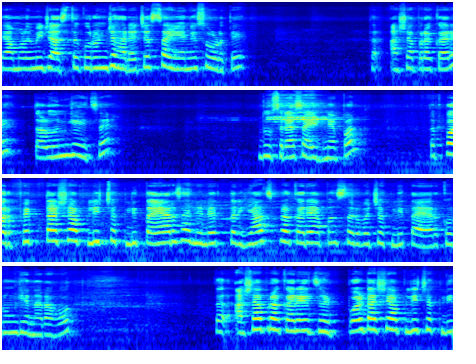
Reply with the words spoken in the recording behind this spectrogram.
त्यामुळे मी जास्त करून झाऱ्याच्या साह्याने सोडते. तर अशा प्रकारे तळून घ्यायचं आहे दुसऱ्या साईडने पण तर परफेक्ट अशी आपली चकली तयार झालेली आहेत. तर ह्याच प्रकारे आपण सर्व चकली तयार करून घेणार आहोत. तर अशा प्रकारे झटपट अशी आपली चकली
